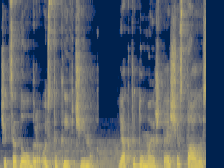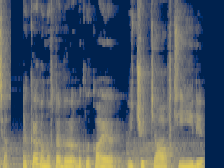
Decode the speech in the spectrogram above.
чи це добре? Ось такий вчинок. Як ти думаєш, те, що сталося? Яке воно в тебе викликає відчуття в тілі,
